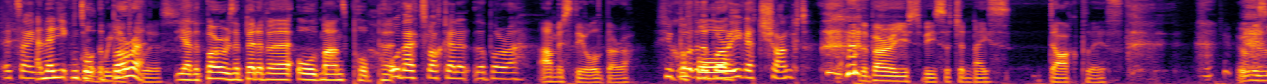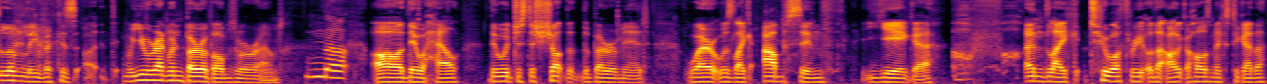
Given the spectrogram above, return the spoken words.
It's like And then you can go to the weird Borough. place. Yeah, the Borough is a bit of a old man's pub. per- oh, let's not get into the borough. I miss the old borough. If you go to the Before- borough, you get shanked. the borough used to be such a nice, dark place. It was lovely because uh, were you around when borough bombs were around? No. Oh, they were hell. They were just a shot that the borough made, where it was like absinthe, Jaeger, Oh fuck. And like two or three other alcohols mixed together.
